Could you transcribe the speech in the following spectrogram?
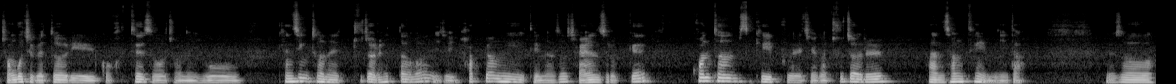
전고체 배터리일 것 같아서 저는 요 켄싱턴에 투자를 했다가 이제 합병이 되면서 자연스럽게 퀀텀 스케이프에 제가 투자를 한 상태입니다. 그래서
